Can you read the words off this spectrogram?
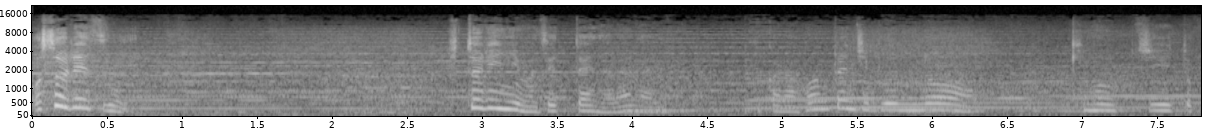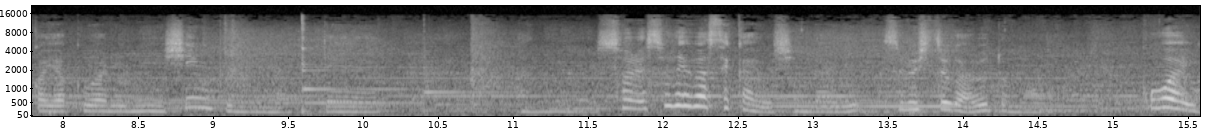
恐れずに一人には絶対ならない。だから本当に自分の気持ちとか役割にシンプルになってあのそれそれは世界を信頼する必要があると思う。怖いけど、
